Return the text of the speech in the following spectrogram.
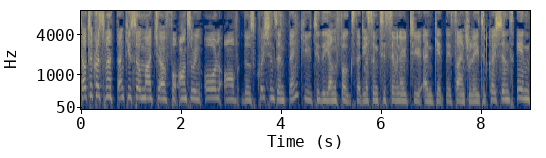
Dr. Chris Smith, thank you so much uh, for answering all of those questions. And thank you to the young folks that listen to 702 and get their science related questions in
